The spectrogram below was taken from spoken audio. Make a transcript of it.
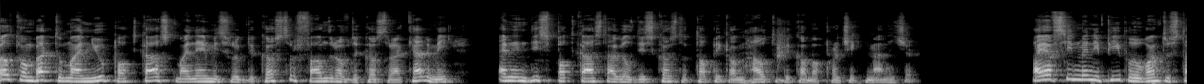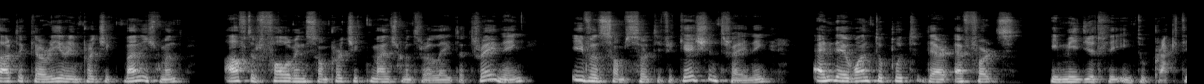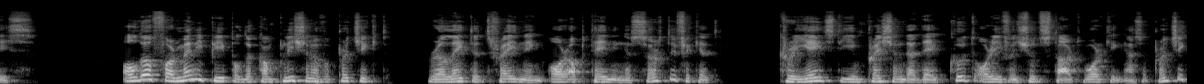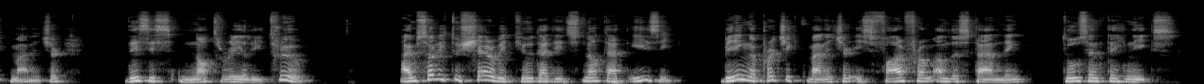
Welcome back to my new podcast. My name is Luc De Ceuster, founder of De Ceuster Academy, and in this podcast I will discuss the topic on how to become a project manager. I have seen many people who want to start a career in project management after following some project management related training, even some certification training, and they want to put their efforts immediately into practice. Although for many people the completion of a project related training or obtaining a certificate creates the impression that they could or even should start working as a project manager, this is not really true. I'm sorry to share with you that it's not that easy. Being a project manager is far from understanding tools and techniques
